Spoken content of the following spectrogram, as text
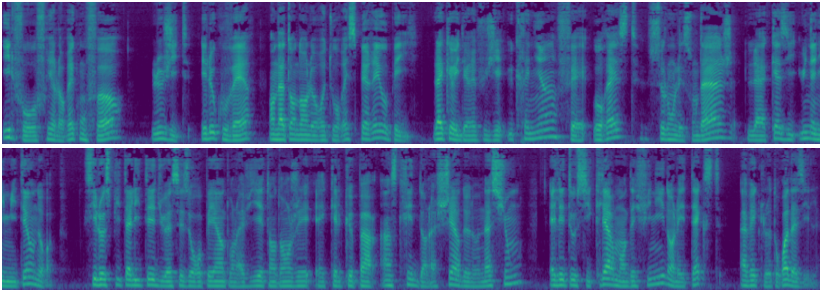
il faut offrir le réconfort, le gîte et le couvert en attendant le retour espéré au pays. L'accueil des réfugiés ukrainiens fait, au reste, selon les sondages, la quasi-unanimité en Europe. Si l'hospitalité due à ces Européens dont la vie est en danger est quelque part inscrite dans la chair de nos nations, elle est aussi clairement définie dans les textes avec le droit d'asile.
